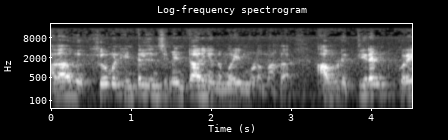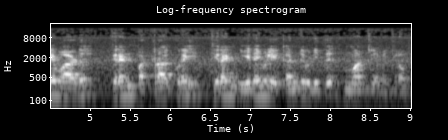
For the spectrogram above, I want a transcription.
அதாவது ஹியூமன் இன்டெலிஜென்ஸ் மென்டாரிங் என்ற முறையின் மூலமாக அவங்களுடைய திறன் குறைபாடு திறன் பற்றாக்குறை திறன் இடைவெளியை கண்டுபிடித்து மாற்றி அமைக்கிறோம்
